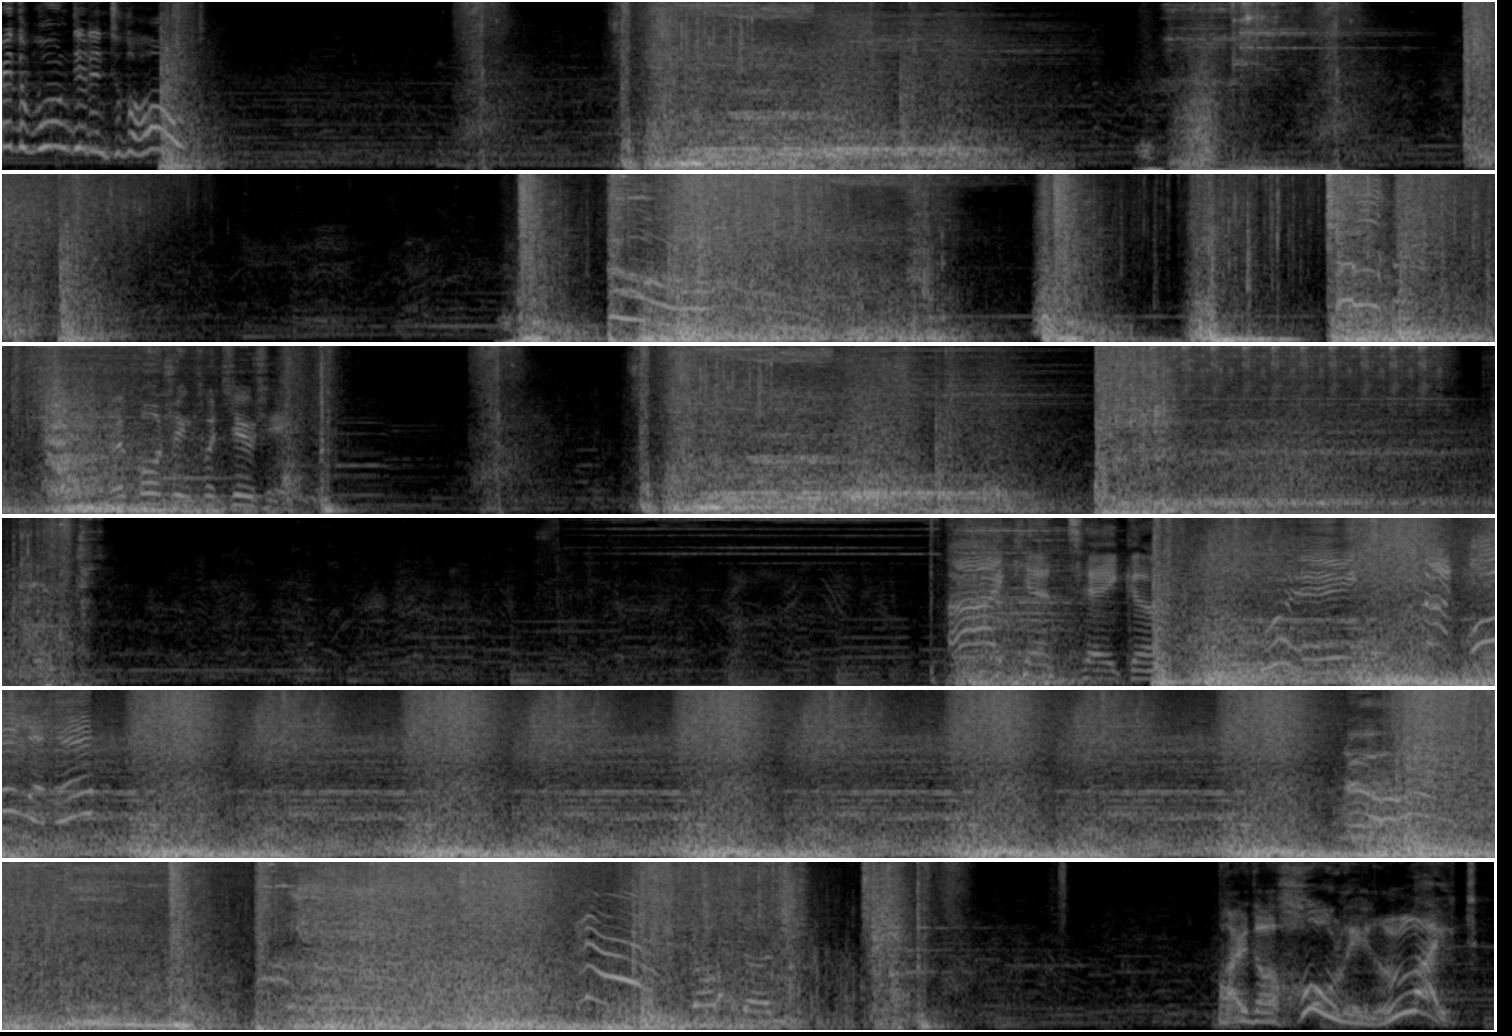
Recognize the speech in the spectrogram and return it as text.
Carry the wounded into the hold. Reporting for duty. Wait, um, not all of them! By the holy light!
